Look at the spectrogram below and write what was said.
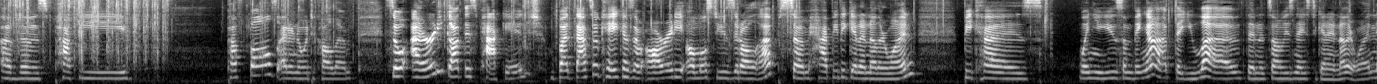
of those puffy puff balls. I don't know what to call them. So I already got this package, but that's okay because I've already almost used it all up. So I'm happy to get another one because when you use something up that you love, then it's always nice to get another one.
